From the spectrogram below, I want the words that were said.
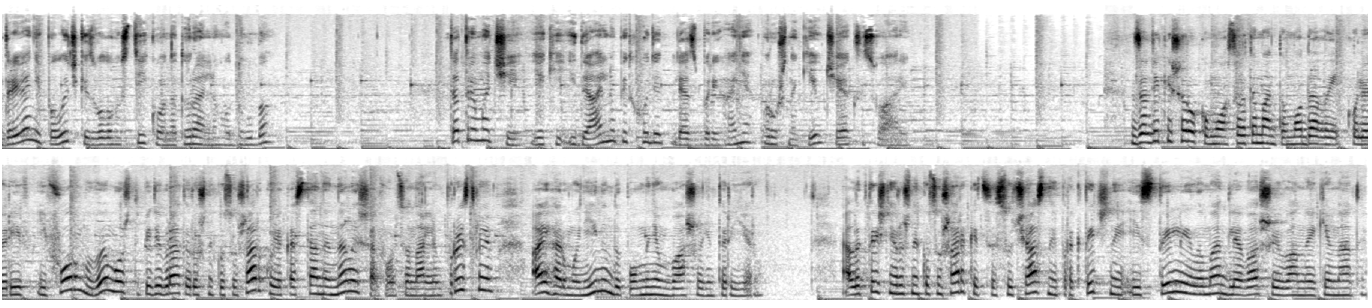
дерев'яні полички з вологостійкого натурального дуба. Та тримачі, які ідеально підходять для зберігання рушників чи аксесуарів. Завдяки широкому асортименту моделей, кольорів і форм ви можете підібрати рушнику сушарку, яка стане не лише функціональним пристроєм, а й гармонійним доповненням вашого інтер'єру. Електричні рушникосушарки це сучасний, практичний і стильний елемент для вашої ванної кімнати.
